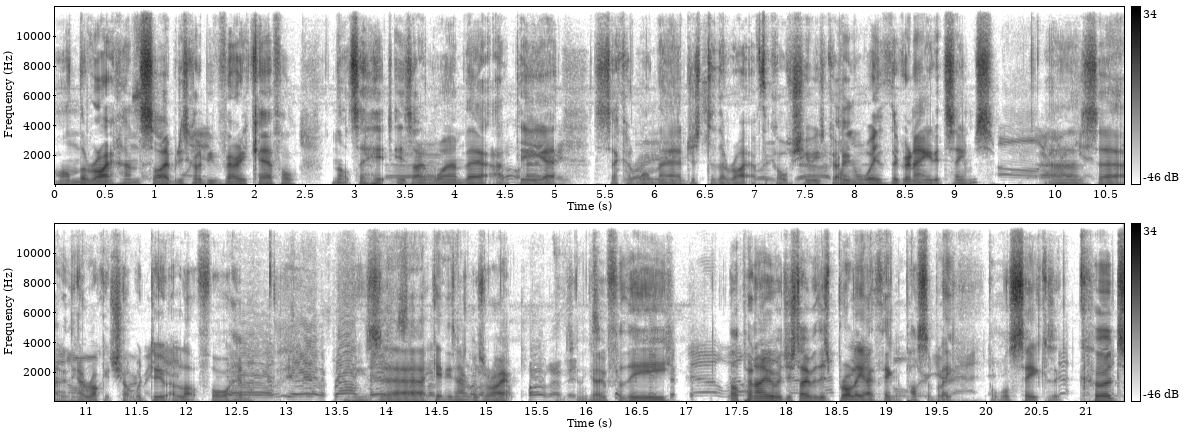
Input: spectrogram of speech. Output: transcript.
on the right-hand side, but he's got to be very careful not to hit his own worm there at the uh, Second one there, just to the right of the golf shoe. He's going with the grenade, it seems. As uh, I don't think a rocket shot would do a lot for him. He's uh, getting his angles right. He's going to go for the up and over, just over this brolly, I think, possibly. But we'll see, because it could...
